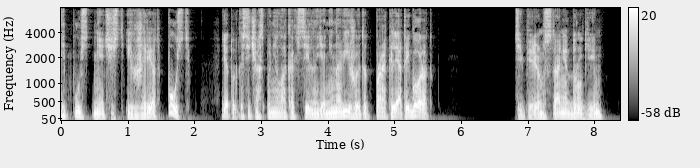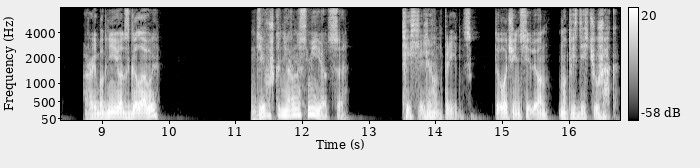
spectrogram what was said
И пусть нечисть их жрет, пусть. Я только сейчас поняла, как сильно я ненавижу этот проклятый город. Теперь он станет другим. Рыба гниет с головы. Девушка нервно смеется. Ты силен, принц. Ты очень силен, но ты здесь чужак.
